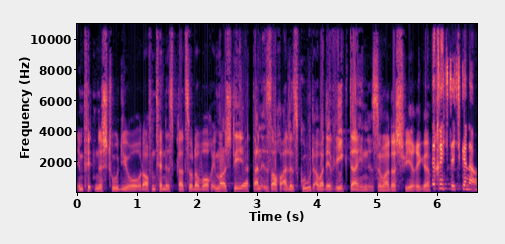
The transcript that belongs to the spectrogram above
im Fitnessstudio oder auf dem Tennisplatz oder wo auch immer stehe, dann ist auch alles gut, aber der Weg dahin ist immer das Schwierige. Richtig, genau.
